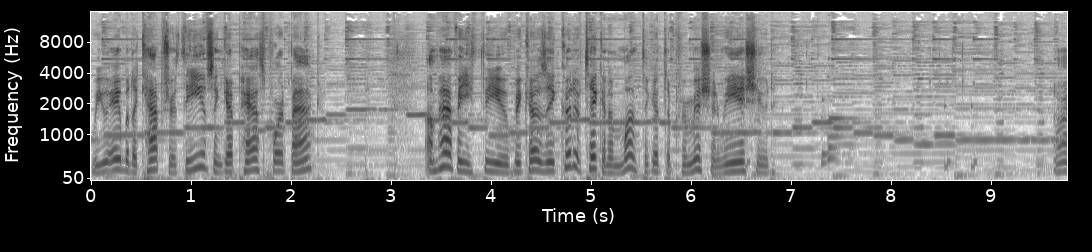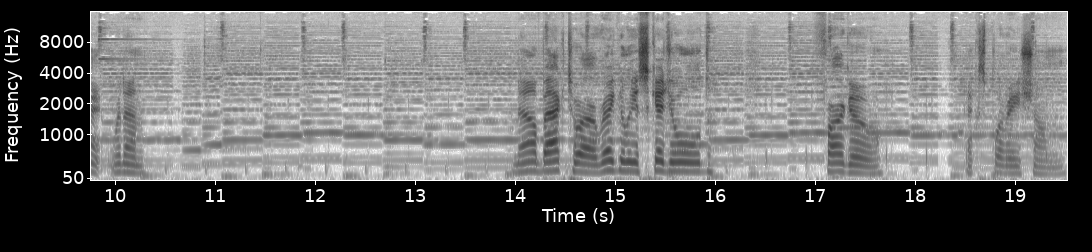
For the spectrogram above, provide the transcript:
Were you able to capture thieves and get passport back? I'm happy for you because it could have taken a month to get the permission reissued. Alright, we're done. Now back to our regularly scheduled Fargo exploration.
